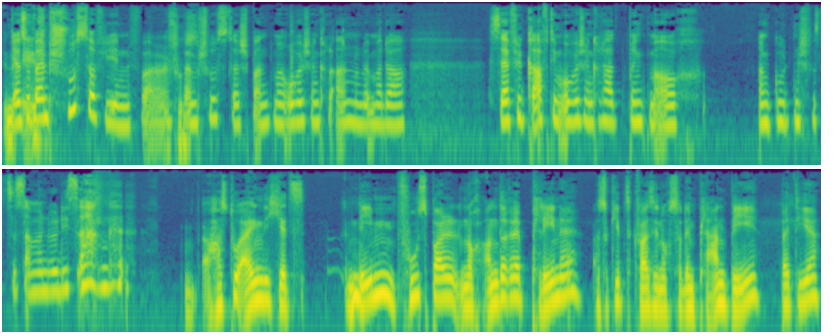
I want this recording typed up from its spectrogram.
Ja, also beim Schuss auf jeden Fall. Schuss. Beim Schuss, da spannt man Oberschenkel an und wenn man da sehr viel Kraft im Oberschenkel hat, bringt man auch einen guten Schuss zusammen, würde ich sagen. Hast du eigentlich jetzt neben Fußball noch andere Pläne? Also gibt es quasi noch so den Plan B bei dir?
